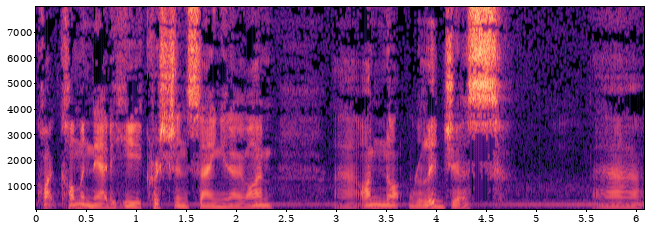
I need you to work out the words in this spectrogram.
quite common now to hear Christians saying, you know, I'm, uh, I'm not religious. Uh,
